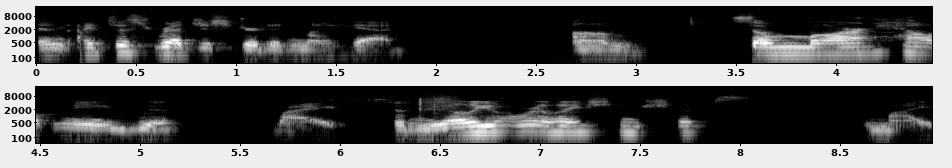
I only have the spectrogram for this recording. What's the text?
and I just registered in my head. Um, so Mar helped me with my familial relationships, my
